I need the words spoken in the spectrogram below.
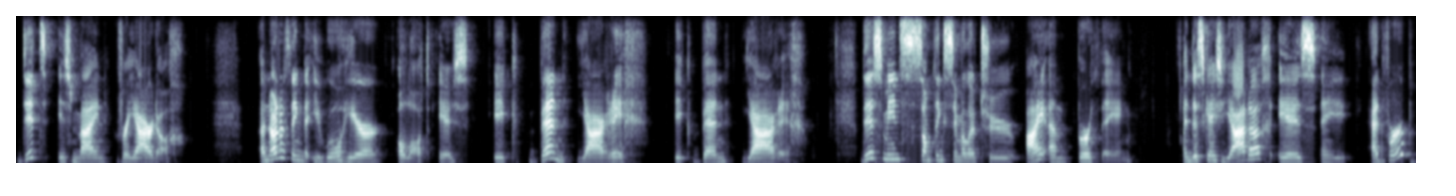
Dit is mijn verjaardag. Another thing that you will hear a lot is: Ik ben jarig. Ik ben jarig. This means something similar to I am birthdaying. In this case, jarig is a adverb,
